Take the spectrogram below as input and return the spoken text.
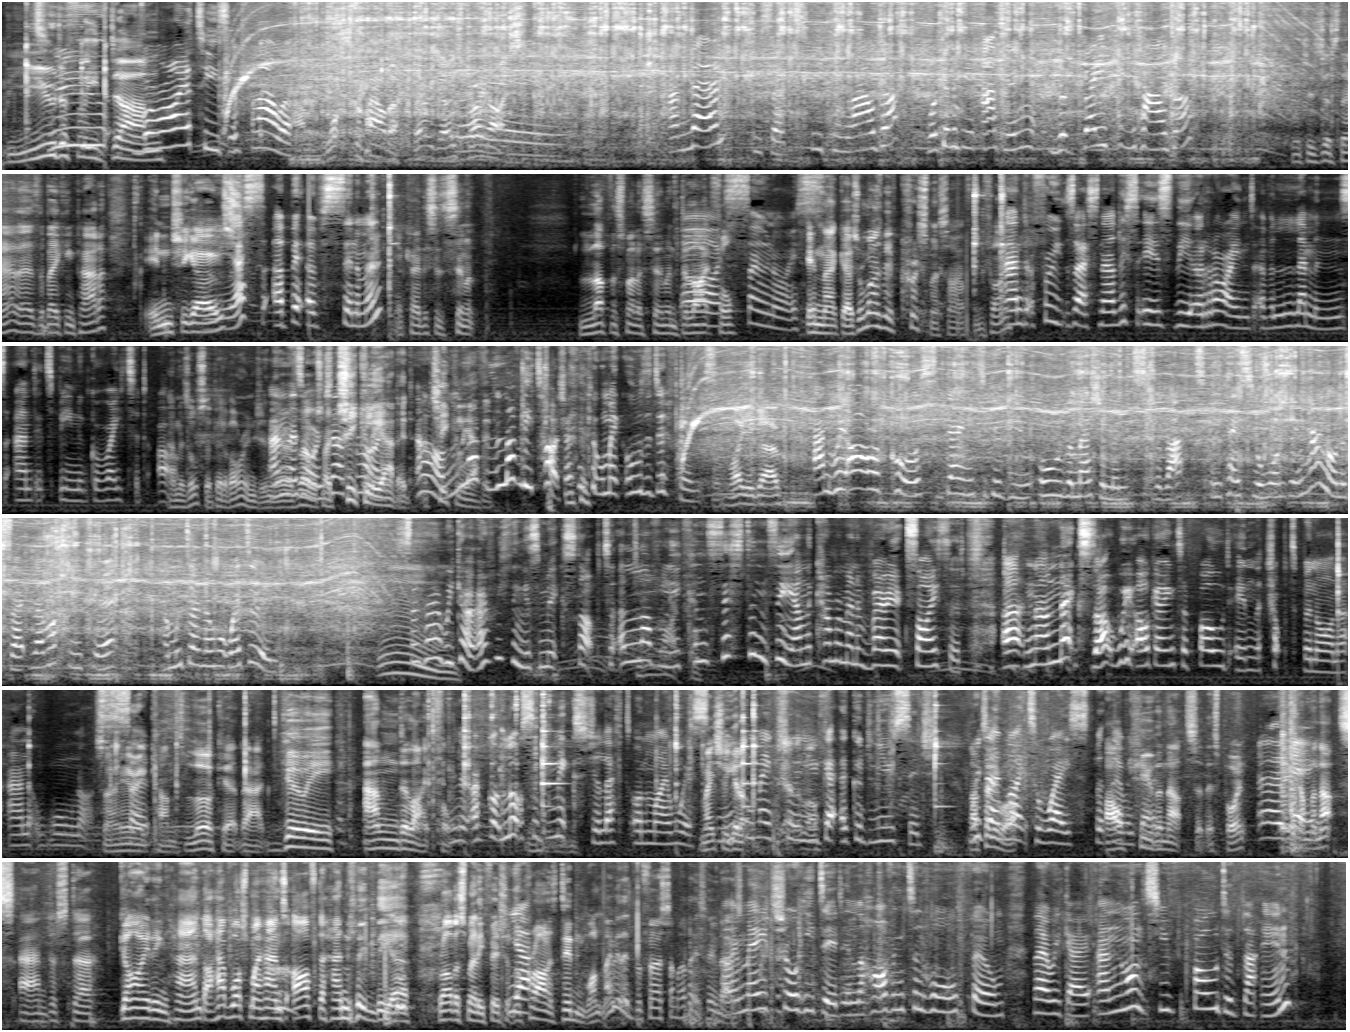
Beautifully. Two done. varieties of flour. Watch the powder. There it goes. Very nice. And then, she said, speaking louder, we're going to be adding the baking powder. Which is just there. There's the baking powder. In she goes. Yes, a bit of cinnamon. Okay. This is cinnamon. Love the smell of cinnamon. Oh, Delightful. it's so nice. In that goes. Reminds me of Christmas. I often find. and fruit zest. Now, this is the rind of lemons and it's been grated up. And there's also a bit of orange in And there as well, orange. which I cheekily right. added. Oh, cheekily lov- added. lovely touch. I think it will make all the difference. There you go. And we are, of course, going to give you all the measurements for that, in case you're wondering, hang on a sec, they're rushing to it, and we don't know what we're doing. So there we go. Everything is mixed up to a lovely consistency, and the cameramen are very excited. Uh, now, next up, we are going to fold in the chopped banana and walnuts. So here it comes. Look at that. Gooey and delightful. Look, I've got lots of mixture left on my whisk. Make sure you you get make sure you off. get a good usage. I'll we don't what. like to waste, but there we go. I'll cue the nuts at this point. Here Okay. come the nuts and just uh, guiding hand. I have washed my hands after handling the uh, rather smelly fish that Yeah. the piranhas didn't want. Maybe they'd prefer some of this. Who knows? I made sure he did in the Harvington Hall film. There we go. And once you've folded that in,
